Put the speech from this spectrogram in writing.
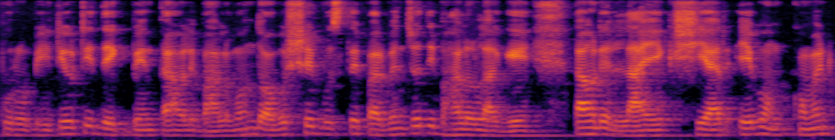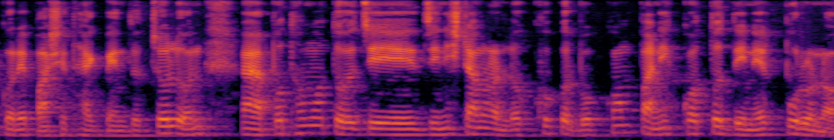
পুরো ভিডিওটি দেখবেন, তাহলে ভালো মন্দ অবশ্যই বুঝতে পারবেন। যদি ভালো লাগে, তাহলে লাইক শেয়ার এবং কমেন্ট করে পাশে থাকবেন। তো চলুন প্রথমত যে জিনিসটা আমরা লক্ষ্য করব কোম্পানি কত দিনের পুরনো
